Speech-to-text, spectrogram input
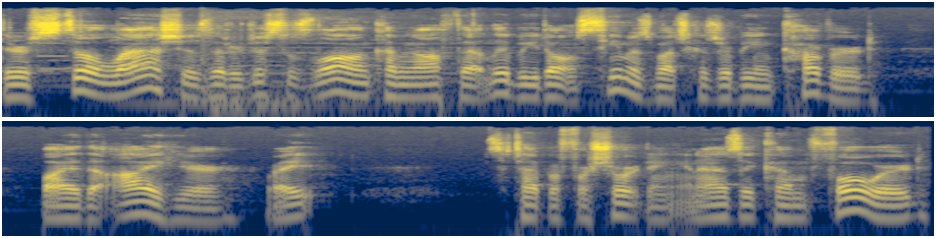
there's still lashes that are just as long coming off that lid, but you don't see them as much because they're being covered by the eye here, right? It's a type of foreshortening. And as they come forward,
